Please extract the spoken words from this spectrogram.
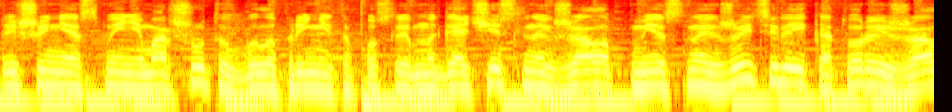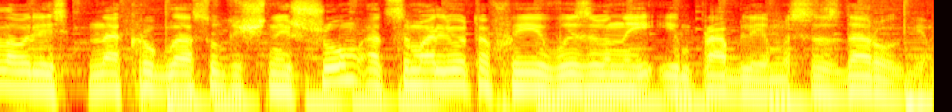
Решение о смене маршрутов было принято после многочисленных жалоб местных жителей, которые жаловались на круглосуточный шум от самолетов и вызванные им проблемы со здоровьем.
